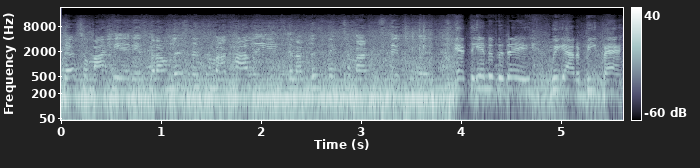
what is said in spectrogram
that's where my head is. But I'm listening to my colleagues and I'm listening to my constituents. At the end of the day, we got to beat back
